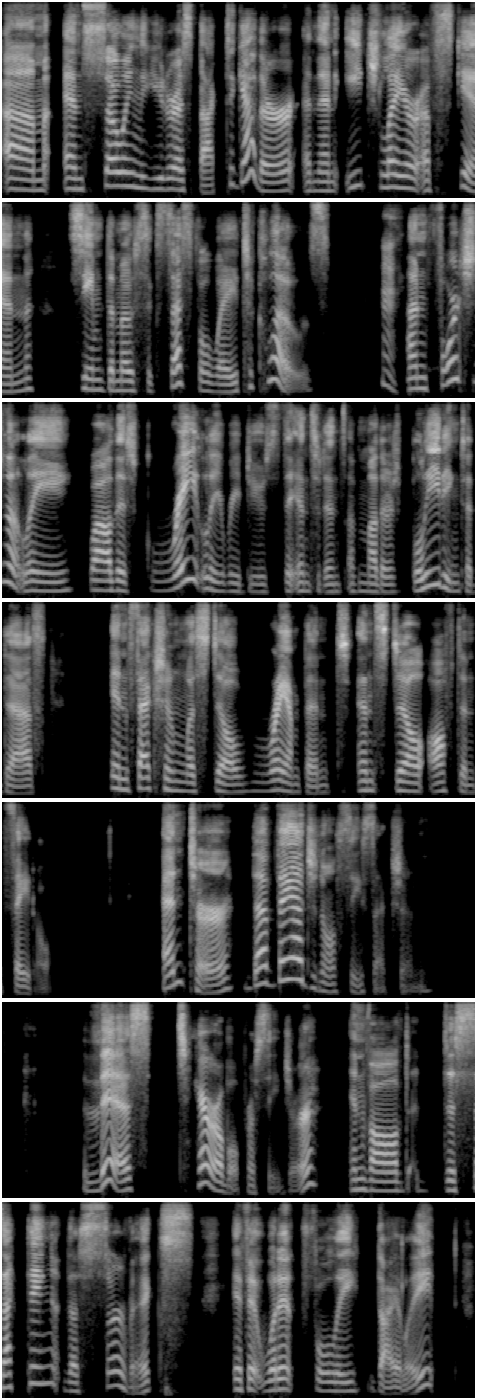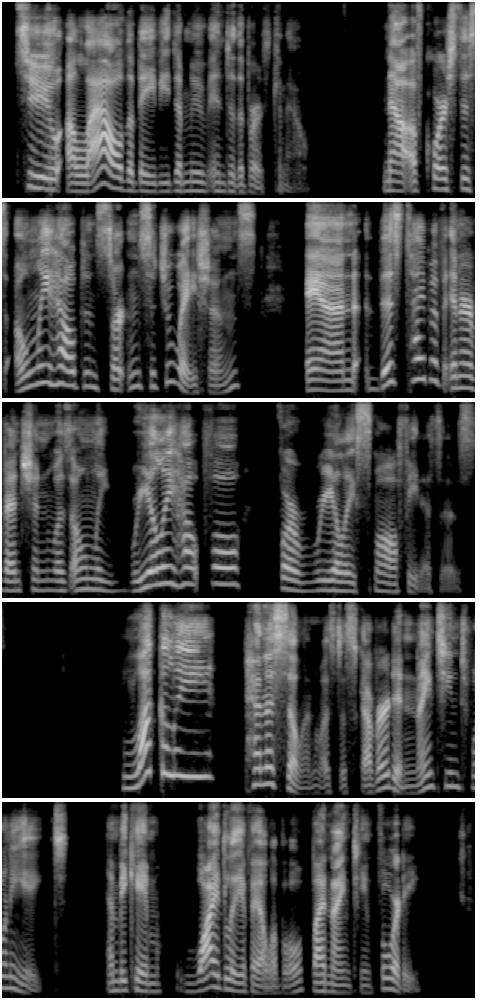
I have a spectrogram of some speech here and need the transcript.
Um, and sewing the uterus back together, and then each layer of skin seemed the most successful way to close. Hmm. Unfortunately, while this greatly reduced the incidence of mothers bleeding to death, infection was still rampant and still often fatal. Enter the vaginal C section. This terrible procedure involved dissecting the cervix if it wouldn't fully dilate to allow the baby to move into the birth canal. Now, of course, this only helped in certain situations, and this type of intervention was only really helpful for really small fetuses. Luckily, penicillin was discovered in 1928 and became widely available by 1940.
